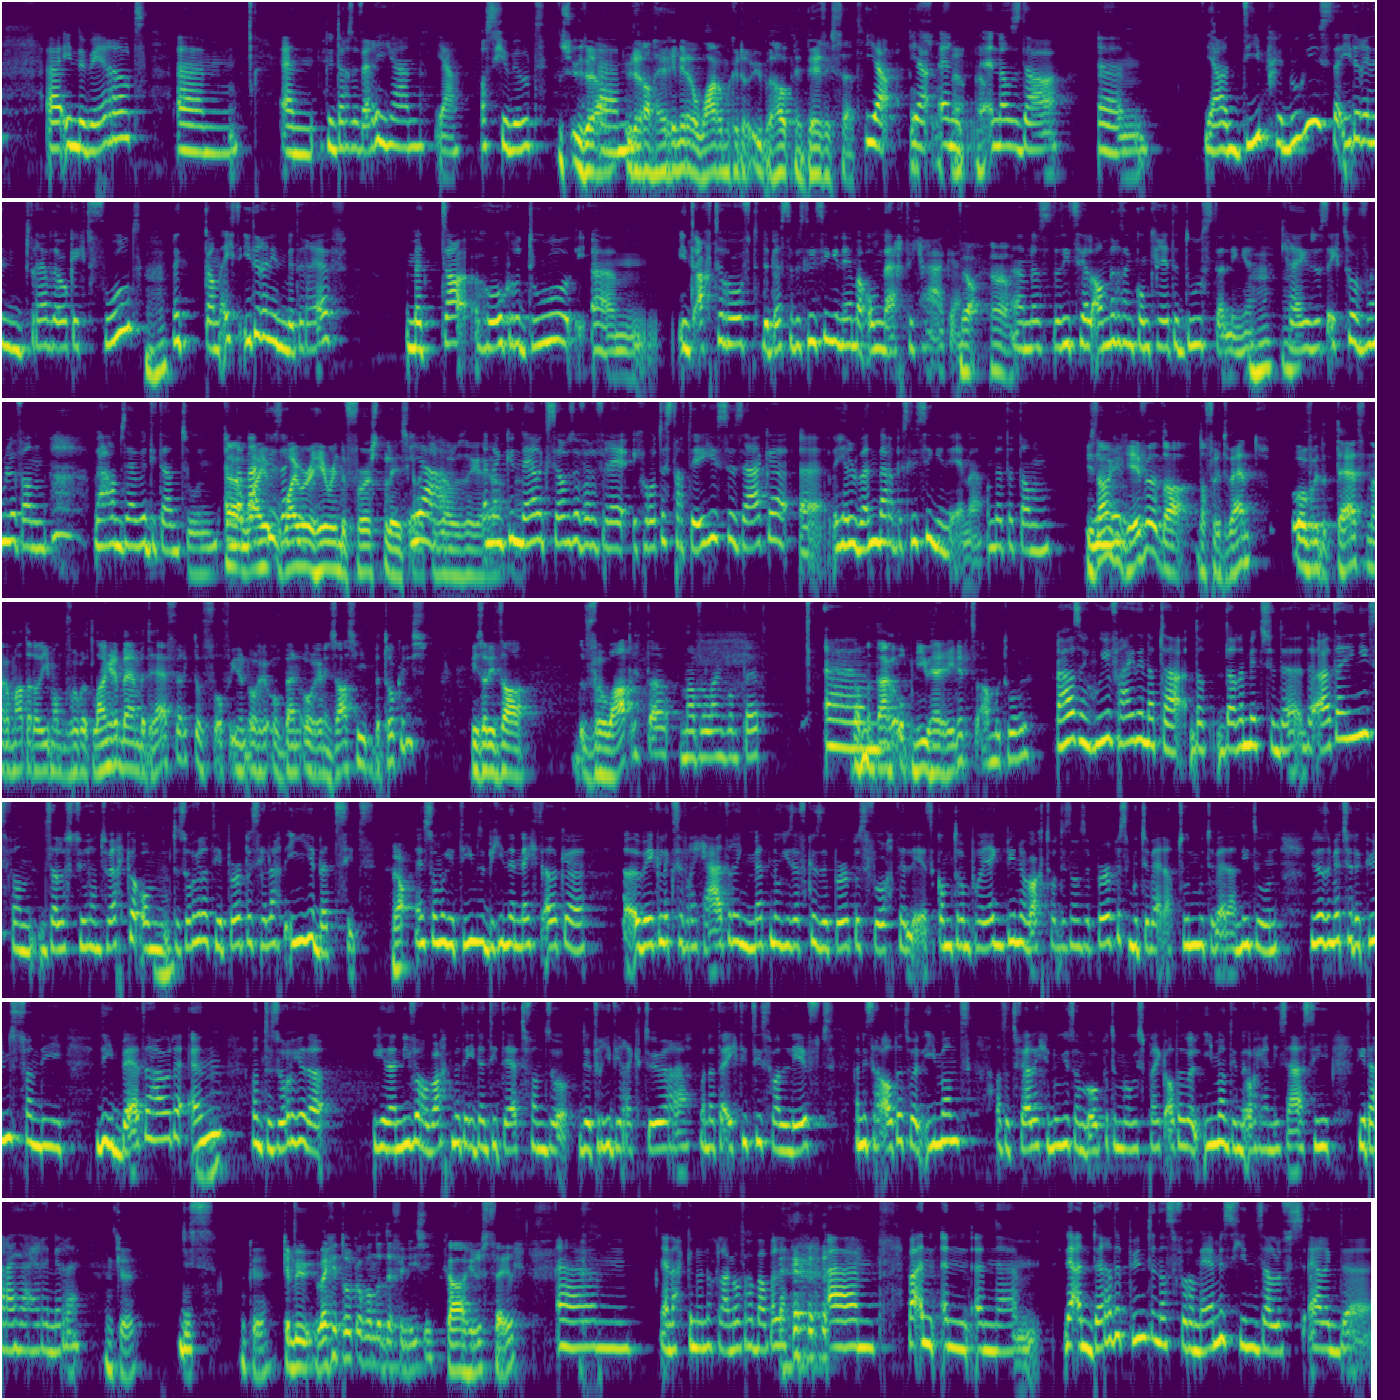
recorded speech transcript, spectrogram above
uh, in de wereld? Um, en je kunt daar zo ver in gaan, ja, als je wilt. Dus u eraan, um, u eraan herinneren waarom je er überhaupt mee bezig bent. Ja, ja, en, ja, en als dat ja, diep genoeg is, dat iedereen in het bedrijf dat ook echt voelt, mm -hmm. dan kan echt iedereen in het bedrijf met dat hogere doel um, in het achterhoofd de beste beslissingen nemen om daar te geraken. Ja, ja. Um, dat, is, dat, is, iets heel anders dan concrete doelstellingen mm -hmm. krijgen. Dus echt zo voelen van, oh, waarom zijn we dit aan het doen? En dan why, dus why we're here in the first place, kan ja, je zeggen. En dan kun je eigenlijk zelfs over vrij grote strategische zaken uh, heel wendbare beslissingen nemen. Omdat het dan... Is dat een gegeven dat, dat verdwijnt over de tijd, naarmate dat iemand bijvoorbeeld langer bij een bedrijf werkt of, of, in een, of bij een organisatie betrokken is? Is dat iets dat verwatert dat na verlang van tijd? dat men Ehm, daar opnieuw herinnerd aan moet worden? Dat is een goede vraag. Ik denk dat dat, dat, dat een beetje de, de uitdaging is van zelfsturend werken, om te zorgen dat die purpose heel hard ingebed zit. Ja. En sommige teams beginnen echt elke eh, wekelijkse vergadering met nog eens even de purpose voor te lezen. Komt er een project binnen, wacht, wat is onze purpose? Moeten wij dat doen, moeten wij dat niet doen? Dus dat is een beetje de kunst van die dichtbij te houden en van te zorgen dat je dat niet verward met de identiteit van zo de drie directeuren, maar dat dat echt iets is wat leeft. Dan is er altijd wel iemand, als het veilig genoeg is om open te mogen spreken, altijd wel iemand in de organisatie die daaraan gaat herinneren. Oké. Dus Oké. Ik heb u weggetrokken van de definitie. Ga gerust verder. Ehm, ja, daar kunnen we nog lang over babbelen. Ehm, maar een, een, een, ehm, ja, een derde punt, en dat is voor mij misschien zelfs eigenlijk de,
